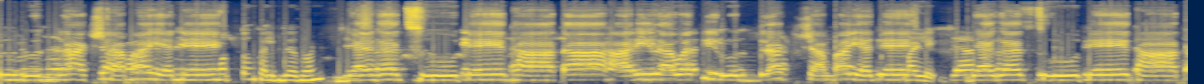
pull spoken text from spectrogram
రుద్ర క్షపయతే మొత్తం కలిపి చదవండి. జగత్సూతే ధాత హరిరవతి రుద్ర క్షపయతే మళ్ళీ. జగత్సూతే ధాత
